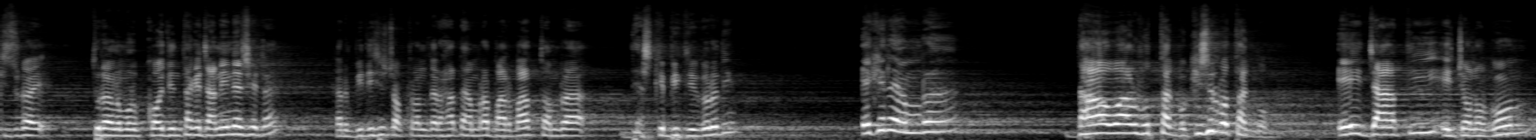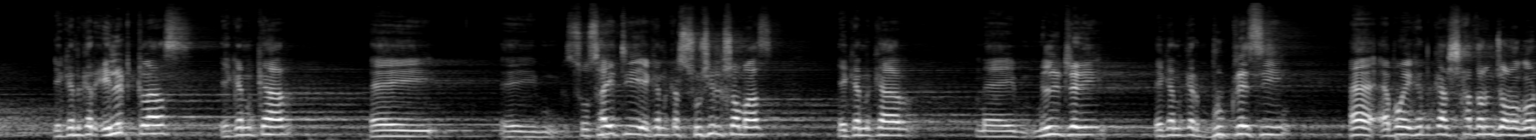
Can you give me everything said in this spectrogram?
কিছুটা তুলনামূলক কয়দিন থাকে জানি না সেটা, কারণ বিদেশি চক্রান্তের হাতে আমরা বারবার তো আমরা দেশকে বিক্রি করে দিই। এখানে আমরা দাওয়ার উপর থাকব, কিসের উপর থাকব? এই জাতি, এই জনগণ, এখানকার এলিট ক্লাস এখানকার এই এই সোসাইটি, এখানকার সুশীল সমাজ, এখানকার মিলিটারি, এখানকার ব্রুক্রেসি হ্যাঁ এবং এখানকার সাধারণ জনগণ,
